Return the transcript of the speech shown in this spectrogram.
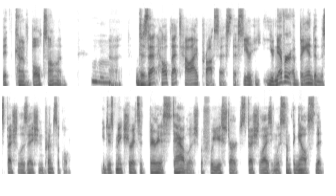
that kind of bolts on. Mm-hmm. Uh, does that help? That's how I process this. You you never abandon the specialization principle. You just make sure it's very established before you start specializing with something else that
